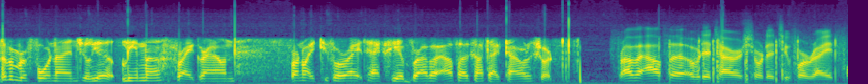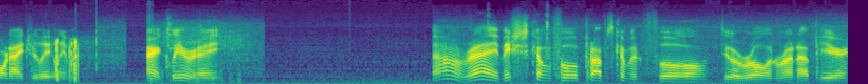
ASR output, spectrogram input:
November 49 Juliet Lima, Wright ground. Runway 24 right, taxi Bravo Alpha, contact tower short. Bravo Alpha over to tower short at 24 right, 49 Juliet Lima. Alright, clear right. Alright, mixture's coming full, props coming full. Do a roll and run up here.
